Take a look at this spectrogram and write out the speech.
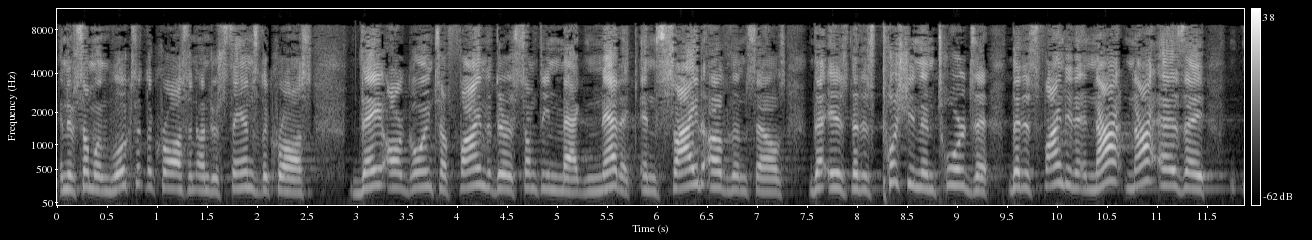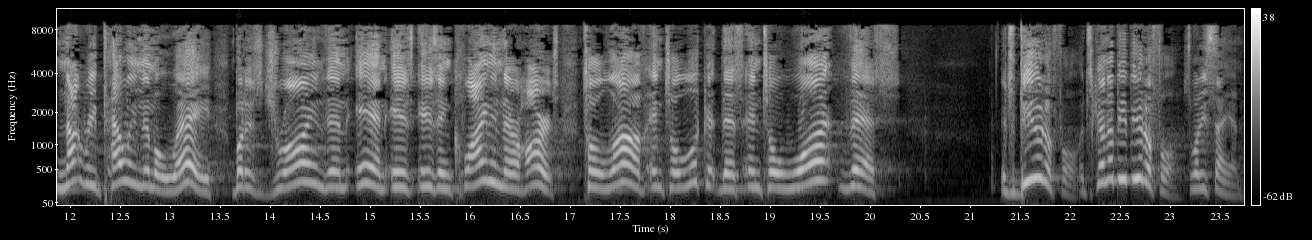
And if someone looks at the cross and understands the cross, they are going to find that there is something magnetic inside of themselves that is, that is pushing them towards it, that is finding it not, not as a, not repelling them away, but is drawing them in, is, is inclining their hearts to love and to look at this and to want this. It's beautiful. It's going to be beautiful. That's what he's saying.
